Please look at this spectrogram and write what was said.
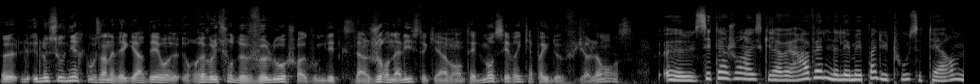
le souvenir que vous en avez gardé, révolution de velours, je crois que vous me dites que c'est un journaliste qui a inventé le mot, c'est vrai qu'il n'y a pas eu de violence C'était un journaliste qui l'avait. Havel ne l'aimait pas du tout ce terme.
